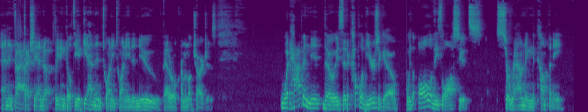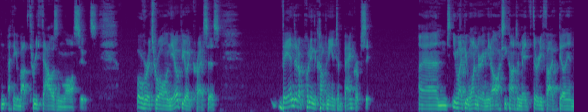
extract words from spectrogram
And in fact, actually ended up pleading guilty again in 2020 to new federal criminal charges. What happened, though, is that a couple of years ago, with all of these lawsuits surrounding the company, I think about 3,000 lawsuits over its role in the opioid crisis, they ended up putting the company into bankruptcy. And you might be wondering, you know, OxyContin made $35 billion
